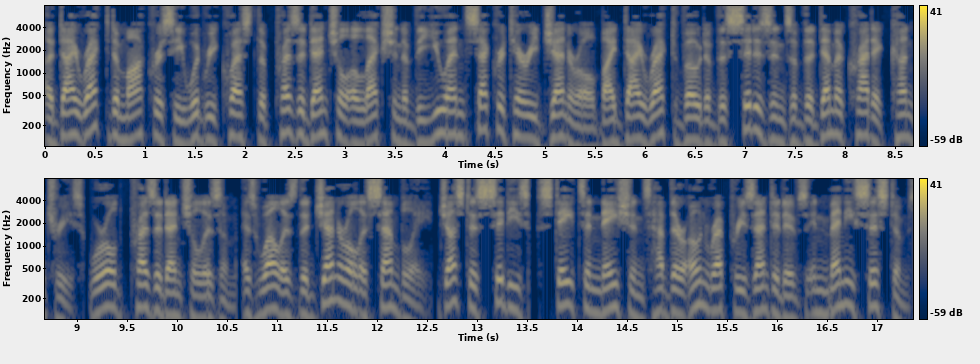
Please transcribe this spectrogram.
A direct democracy would request the presidential election of the UN Secretary-General by direct vote of the citizens of the democratic countries world presidentialism as well as the General Assembly just as cities, states and nations have their own representatives in many systems,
